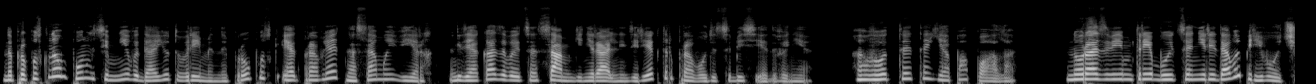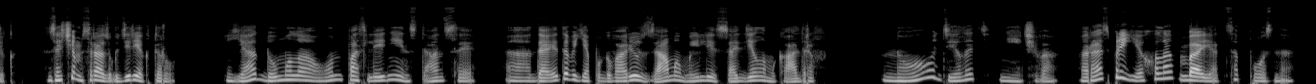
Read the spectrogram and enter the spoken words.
На пропускном пункте мне выдают временный пропуск и отправляют на самый верх, где, оказывается, сам генеральный директор проводит собеседование. Вот это я попала. Но разве им требуется не рядовой переводчик? Зачем сразу к директору? Я думала, он последняя инстанция. А до этого я поговорю с замом или с отделом кадров. Но делать нечего. Раз приехала, бояться поздно.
